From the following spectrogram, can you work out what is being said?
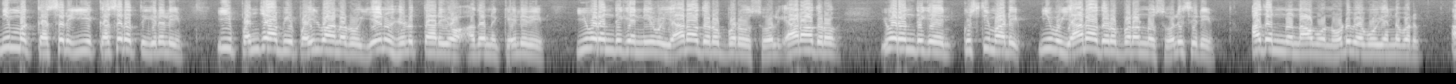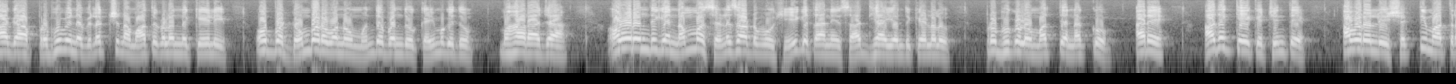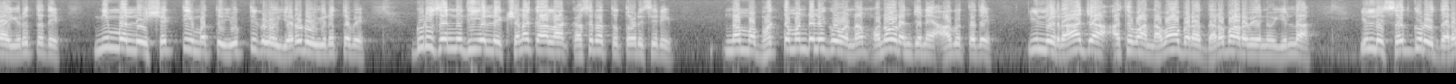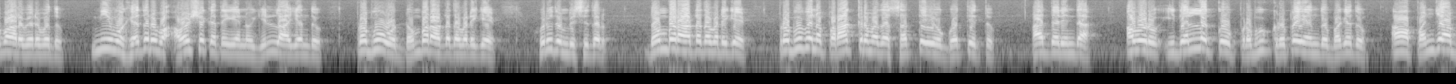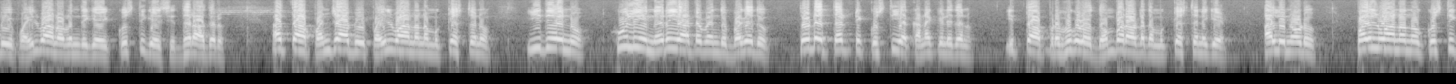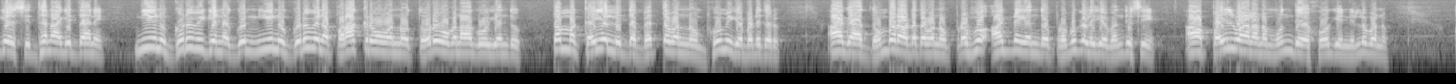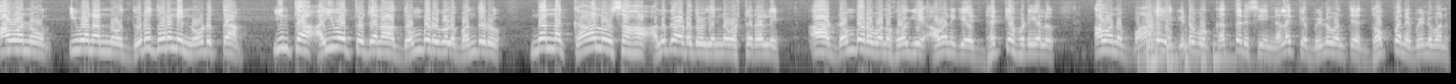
ನಿಮ್ಮ ಕಸರು, ಈ ಕಸರತ್ತು ಇರಲಿ. ಈ ಪಂಜಾಬಿ ಪೈಲ್ವಾನರು ಏನು ಹೇಳುತ್ತಾರೆಯೋ ಅದನ್ನು ಕೇಳಿರಿ. ಇವರೊಂದಿಗೆ ನೀವು ಯಾರಾದರೊಬ್ಬರು ಸೋಲ್, ಯಾರಾದರೂ, ಇವರೊಂದಿಗೆ ಕುಸ್ತಿ ಮಾಡಿ, ನೀವು ಯಾರಾದರೊಬ್ಬರನ್ನು ಸೋಲಿಸಿರಿ. ಅದನ್ನು ನಾವು ನೋಡುವೆವು ಎನ್ನುವರು. ಆಗ ಪ್ರಭುವಿನ ವಿಲಕ್ಷಣ ಮಾತುಗಳನ್ನು ಕೇಳಿ, ಒಬ್ಬ ಡೊಂಬರವನ್ನು ಮುಂದೆ ಬಂದು ಕೈಮುಗಿದು, ಮಹಾರಾಜ ಅವರೊಂದಿಗೆ ನಮ್ಮ ಸೆಣಸಾಟವು ಹೇಗೆ ತಾನೇ ಸಾಧ್ಯ ಎಂದು ಕೇಳಲು ಪ್ರಭುಗಳು ಮತ್ತೆ ನಕ್ಕು, ಅರೆ ಅದಕ್ಕೇಕೆ ಚಿಂತೆ? ಅವರಲ್ಲಿ ಶಕ್ತಿ ಮಾತ್ರ ಇರುತ್ತದೆ. ನಿಮ್ಮಲ್ಲಿ ಶಕ್ತಿ ಮತ್ತು ಯುಕ್ತಿಗಳು ಎರಡೂ ಇರುತ್ತವೆ. ಗುರು ಸನ್ನಿಧಿಯಲ್ಲಿ ಕ್ಷಣಕಾಲ ಕಸರತ್ತು ತೋರಿಸಿರಿ. ನಮ್ಮ ಭಕ್ತ ಮಂಡಳಿಗೂ ನ ಮನೋರಂಜನೆ ಆಗುತ್ತದೆ. ಇಲ್ಲಿ ರಾಜ ಅಥವಾ ನವಾಬರ ದರಬಾರವೇನೂ ಇಲ್ಲ. ಇಲ್ಲಿ ಸದ್ಗುರು ದರಬಾರವಿರುವುದು. ನೀವು ಹೆದರುವ ಅವಶ್ಯಕತೆಯೇನೂ ಇಲ್ಲ ಎಂದು ಪ್ರಭುವು ಡೊಂಬರಾಟದವರಿಗೆ ಹುರಿದುಂಬಿಸಿದರು. ಡೊಂಬರಾಟದವರಿಗೆ ಪ್ರಭುವಿನ ಪರಾಕ್ರಮದ ಸತ್ತೆಯು ಗೊತ್ತಿತ್ತು. ಆದ್ದರಿಂದ ಅವರು ಇದೆಲ್ಲಕ್ಕೂ ಪ್ರಭು ಕೃಪೆ ಎಂದು ಬಗೆದು ಆ ಪಂಜಾಬಿ ಪೈಲ್ವಾನರೊಂದಿಗೆ ಕುಸ್ತಿಗೆ ಸಿದ್ಧರಾದರು. ಅತ್ತ ಪಂಜಾಬಿ ಪೈಲ್ವಾನನ ಮುಖ್ಯಸ್ಥನು, ಇದೇನು ಹುಲಿ ನೆರೆಯಾಟವೆಂದು ಬಗೆದು ತೊಡೆ ತಟ್ಟಿ ಕುಸ್ತಿಯ ಕಣಕ್ಕಿಳಿದನು. ಇತ್ತ ಪ್ರಭುಗಳು ದೊಂಬರಾಟದ ಮುಖ್ಯಸ್ಥನಿಗೆ, ಅಲ್ಲಿ ನೋಡು, ಪೈಲ್ವಾನನು ಕುಸ್ತಿಗೆ ಸಿದ್ಧನಾಗಿದ್ದಾನೆ. ನೀನು ಗುರುವಿಗಿನ ಗು- ನೀನು ಗುರುವಿನ ಪರಾಕ್ರಮವನ್ನು ತೋರುವವನಾಗು ಎಂದು ತಮ್ಮ ಕೈಯಲ್ಲಿದ್ದ ಬೆತ್ತವನ್ನು ಭೂಮಿಗೆ ಬಡಿದರು. ಆಗ ದೊಂಬರಾಟದವನು ಪ್ರಭು ಆಜ್ಞೆಯೆಂದು ಪ್ರಭುಗಳಿಗೆ ವಂದಿಸಿ ಆ ಪೈಲ್ವಾನನ ಮುಂದೆ ಹೋಗಿ ನಿಲ್ಲುವನು. ಅವನು ಇವನನ್ನು ದುರುದುರನೆ ನೋಡುತ್ತಾ, ಇಂಥ ಐವತ್ತು ಜನ ದೊಂಬರುಗಳು ಬಂದರು ನನ್ನ ಕಾಲು ಸಹ ಅಲುಗಾಡದು ಎನ್ನುವಷ್ಟರಲ್ಲಿ ಆ ಡೊಂಬರವನು ಹೋಗಿ ಅವನಿಗೆ ಢಕ್ಕೆ ಹೊಡೆಯಲು ಅವನು ಬಾಳೆಯ ಗಿಡವು ಕತ್ತರಿಸಿ ನೆಲಕ್ಕೆ ಬೀಳುವಂತೆ ದೊಪ್ಪನೆ ಬೀಳುವನು.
